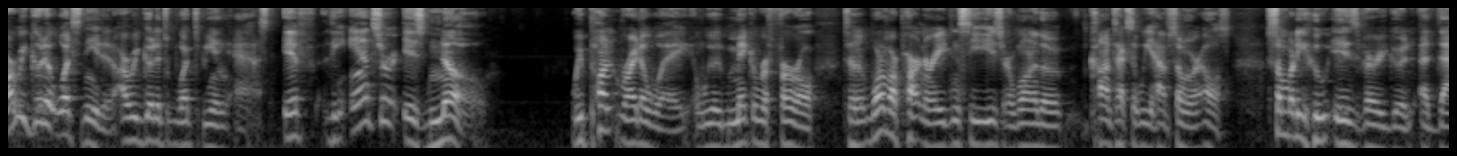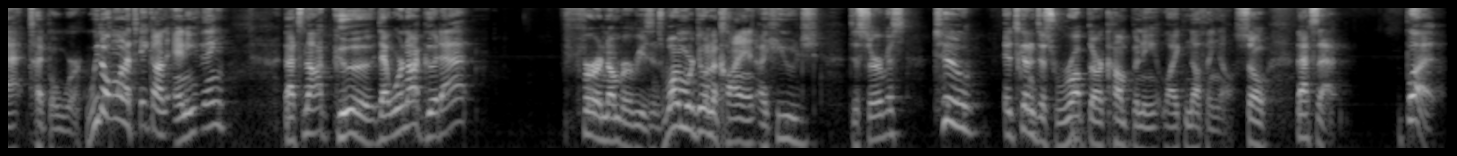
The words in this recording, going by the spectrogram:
Are we good at what's needed? Are we good at what's being asked? If the answer is no, we punt right away and we make a referral to one of our partner agencies or one of the contacts that we have somewhere else. Somebody who is very good at that type of work. We don't want to take on anything that's not good, that we're not good at for a number of reasons. One, we're doing a client a huge disservice. Two, it's going to disrupt our company like nothing else. So that's that. But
